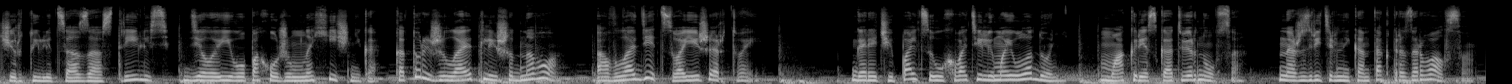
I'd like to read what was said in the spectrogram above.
Черты лица заострились, делая его похожим на хищника, который желает лишь одного – овладеть своей жертвой. Горячие пальцы ухватили мою ладонь. Мак резко отвернулся. Наш зрительный контакт разорвался –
